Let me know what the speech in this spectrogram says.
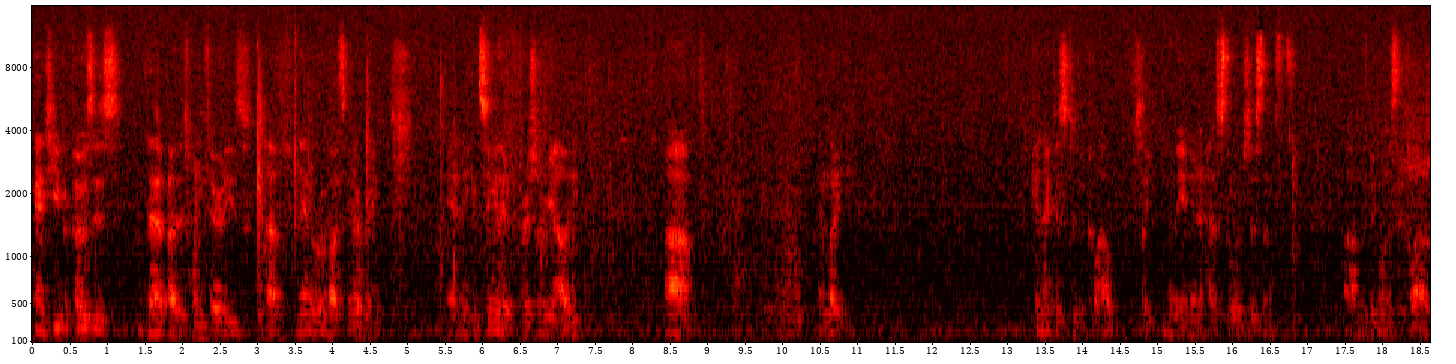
And he proposes that by the 2030s, we'll have nanorobots in our brain, and they can simulate virtual reality. Um, and like, connect us to the cloud. Like, you know, the internet has storage systems. Um, the big one is the cloud.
